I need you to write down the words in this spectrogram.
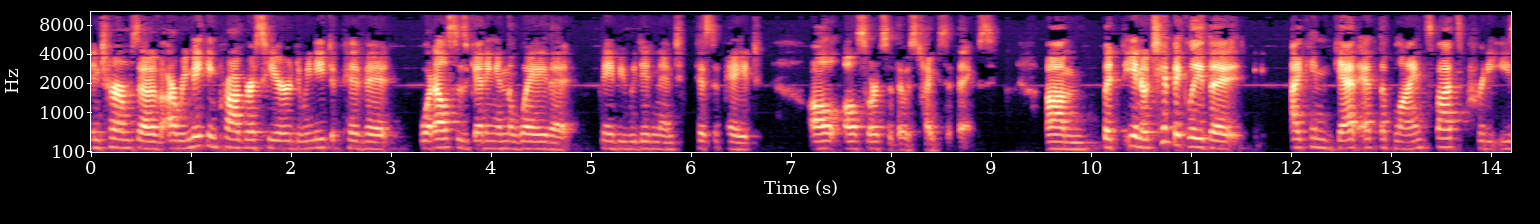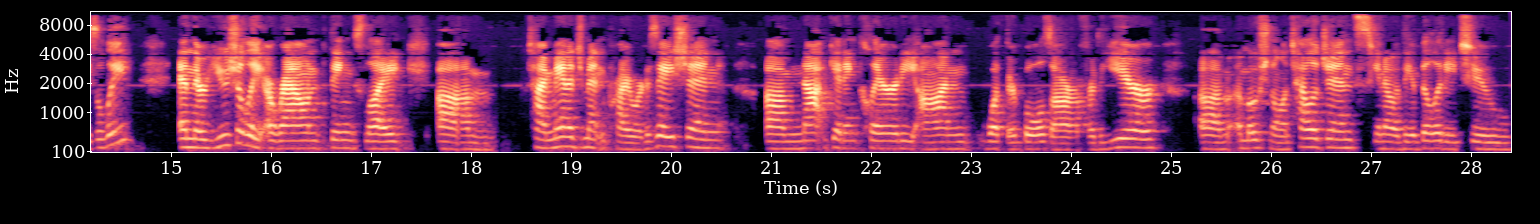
in terms of are we making progress here? Do we need to pivot? What else is getting in the way that maybe we didn't anticipate? All, all sorts of those types of things. Um, but you know, typically the I can get at the blind spots pretty easily and they're usually around things like um, time management and prioritization, um, not getting clarity on what their goals are for the year, um, emotional intelligence, you know, the ability to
